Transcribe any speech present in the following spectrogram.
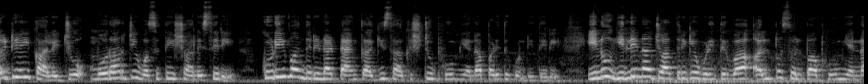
ITI college, Morarji ವಸತಿ ಶಾಲೆ ಸೇರಿ ಕುಡಿಯುವ ನೀರಿನ ಟ್ಯಾಂಕ್ ಆಗಿ ಸಾಕಷ್ಟು ಭೂಮಿಯನ್ನ ಪಡೆದುಕೊಂಡಿದ್ದೀರಿ. ಇನ್ನು ಇಲ್ಲಿನ ಜಾತ್ರೆಗೆ ಉಳಿದಿರುವ ಅಲ್ಪ ಸ್ವಲ್ಪ ಭೂಮಿಯನ್ನ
